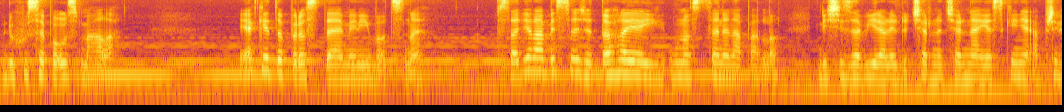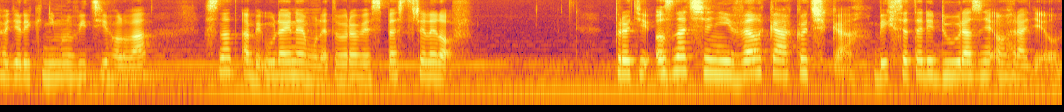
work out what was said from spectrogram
V duchu se pousmála. Jak je to prosté, milý vocne. Vsadila by se, že tohle její únosce nenapadlo, když ji zavírali do černočerné jeskyně a přihodili k ní mluvícího lva, snad aby údajnému netvorovi zpestřili lov. Proti označení velká kočka bych se tedy důrazně ohradil,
